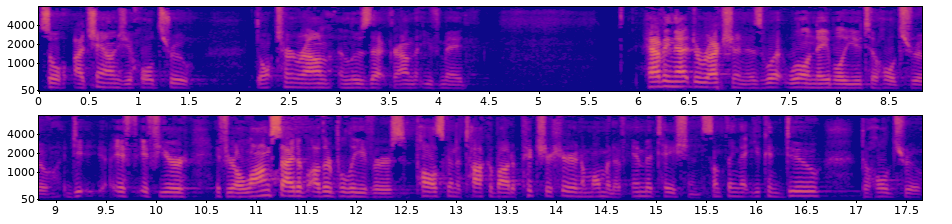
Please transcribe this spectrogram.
So I challenge you, hold true. Don't turn around and lose that ground that you've made having that direction is what will enable you to hold true. If, if, you're, if you're alongside of other believers, Paul's going to talk about a picture here in a moment of imitation, something that you can do to hold true.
